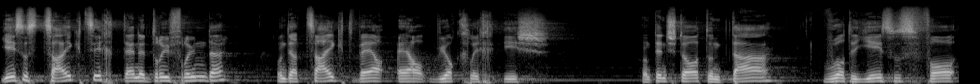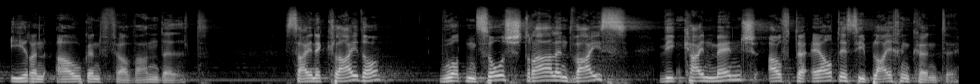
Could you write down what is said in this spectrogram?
Jesus zeigt sich diesen drei Freunden und er zeigt, wer er wirklich ist. Und dann steht, und da wurde Jesus vor ihren Augen verwandelt. Seine Kleider wurden so strahlend weiß, wie kein Mensch auf der Erde sie bleichen könnte.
